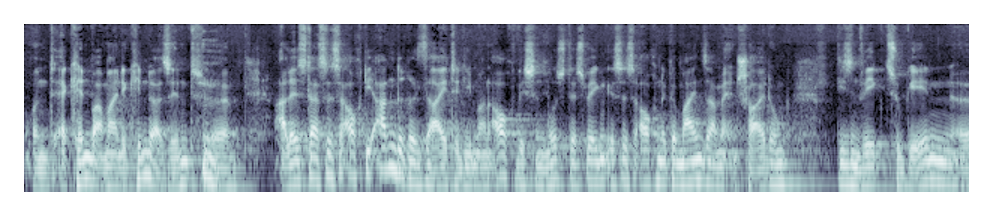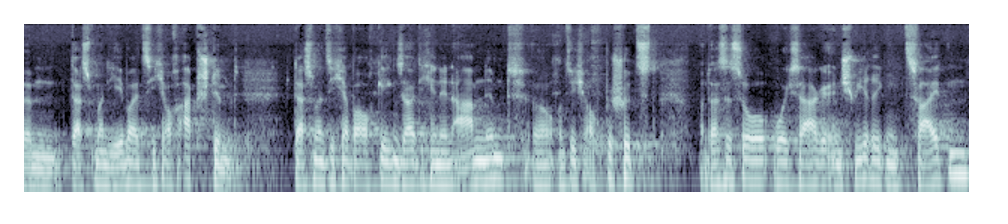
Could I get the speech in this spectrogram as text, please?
Und erkennbar meine Kinder sind. Mhm. Alles das ist auch die andere Seite, die man auch wissen muss. Deswegen ist es auch eine gemeinsame Entscheidung, diesen Weg zu gehen, ähm, dass man jeweils sich auch abstimmt, dass man sich aber auch gegenseitig in den Arm nimmt äh, und sich auch beschützt. Und das ist so, wo ich sage, in schwierigen Zeiten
